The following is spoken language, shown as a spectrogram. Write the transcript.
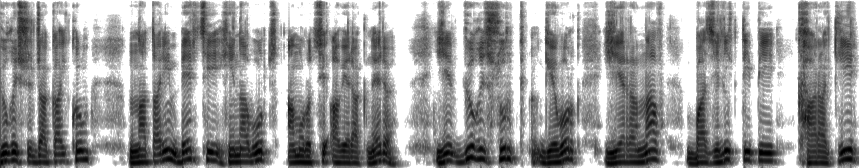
գյուղի շրջակայքում Նատարին Բերցի հինավուրց ամորոցի ավերակները եւ գյուղի Սուրբ Գևորգ Երանավ բազիլիկ տիպի քարակիր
